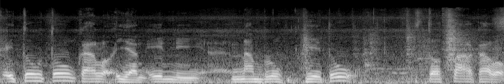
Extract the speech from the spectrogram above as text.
itu tuh kalau yang ini 60G itu total kalau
